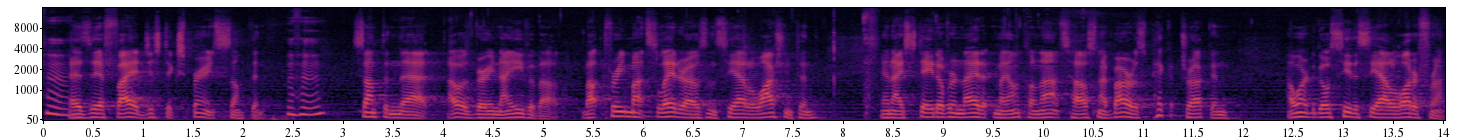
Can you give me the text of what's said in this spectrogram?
hmm. as if I had just experienced something, mm-hmm. something that I was very naive about. About three months later, I was in Seattle, Washington, and I stayed overnight at my uncle and aunt's house, and I borrowed his pickup truck, and I wanted to go see the Seattle waterfront.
